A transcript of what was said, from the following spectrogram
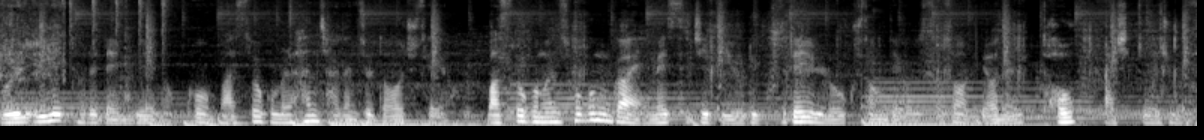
물 1리터를 냄비에 넣고 맛소금을 한 작은술 넣어주세요. 맛소금은 소금과 MSG 비율이 9대1로 구성되어 있어서 면을 더욱 맛있게 해줍니다.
